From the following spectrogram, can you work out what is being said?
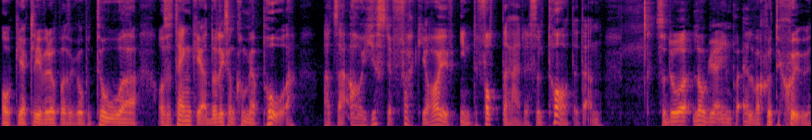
och jag kliver upp och ska gå på toa. Och så tänker jag, då liksom kommer jag på att så här, oh, just det, fuck, jag har ju inte fått det här resultatet än. Så då loggar jag in på 1177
